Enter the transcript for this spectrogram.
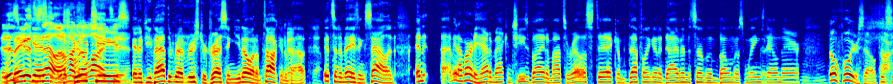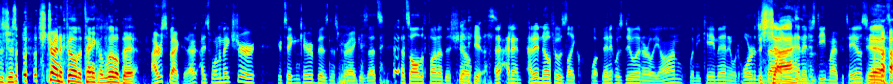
It The is good bacon, salad, I'm not blue lie cheese. And if you've had the red rooster dressing, you know what I'm talking about. yeah. It's an amazing salad. And it, I mean, I've already had a mac and cheese bite, a mozzarella stick. I'm definitely going to dive into some of them boneless wings down there. Mm-hmm. Don't fool yourself. This is just just trying to fill the tank a little bit. I respect it. I, I just want to make sure you're taking care of business, Craig, because that's that's all the fun of this show. Yes. I, I, didn't, I didn't know if it was like what Bennett was doing early on when he came in and would order the Just salad and then just eat my potatoes. Yeah.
